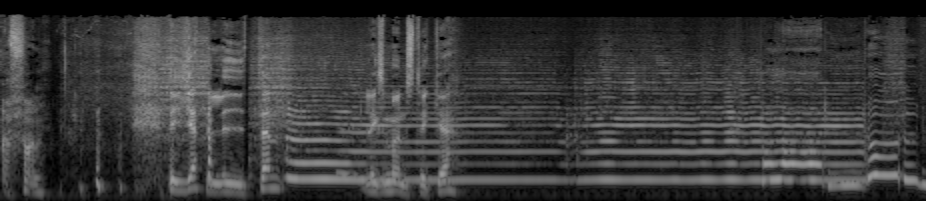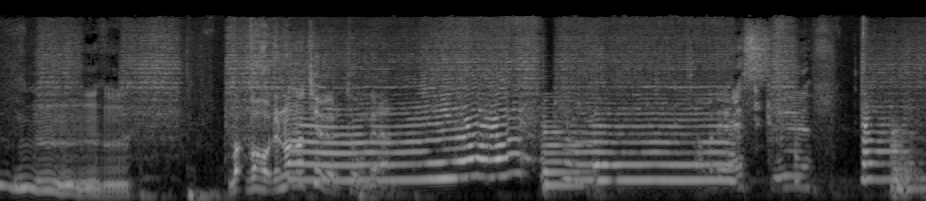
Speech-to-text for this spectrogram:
Ah, fan. Det är jätteliten liksom munstycke. Va, vad har du någon naturton i den? Ja, men det är S.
